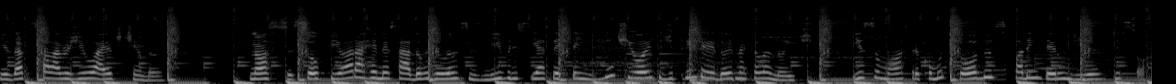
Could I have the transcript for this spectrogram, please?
exatas palavras de Wyatt Chamberlain. Nossa, sou o pior arremessador de lances livres e acertei 28 de 32 naquela noite. Isso mostra como todos podem ter um dia de sorte.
